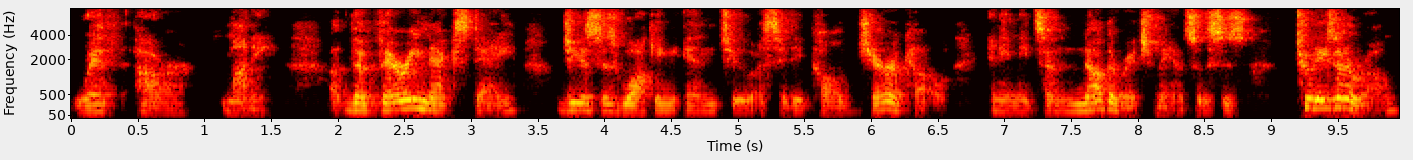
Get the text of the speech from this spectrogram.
with our money. Uh, the very next day, Jesus is walking into a city called Jericho and he meets another rich man. So this is two days in a row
